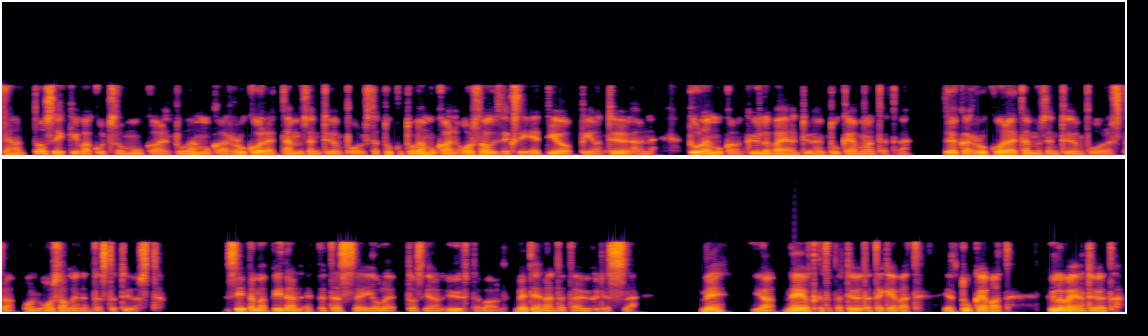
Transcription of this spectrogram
Tähän on tosi kiva kutsua mukaan. Tule mukaan rukoile tämmöisen työn puolesta. Tule mukaan osalliseksi Etiopian työhön. Tule mukaan kylväjän työhön tukemaan tätä. Se, joka rukoilee tämmöisen työn puolesta, on osallinen tästä työstä. Siitä mä pidän, että tässä ei ole tosiaan yhtä, vaan me tehdään tätä yhdessä. Me ja ne, jotka tätä työtä tekevät ja tukevat kylväjän työtä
